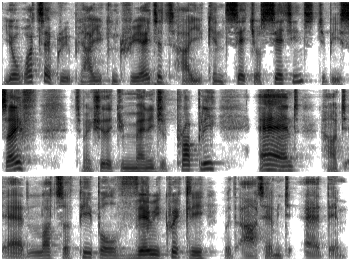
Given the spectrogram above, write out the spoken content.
your WhatsApp group, how you can create it, how you can set your settings to be safe, to make sure that you manage it properly, and how to add lots of people very quickly without having to add them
